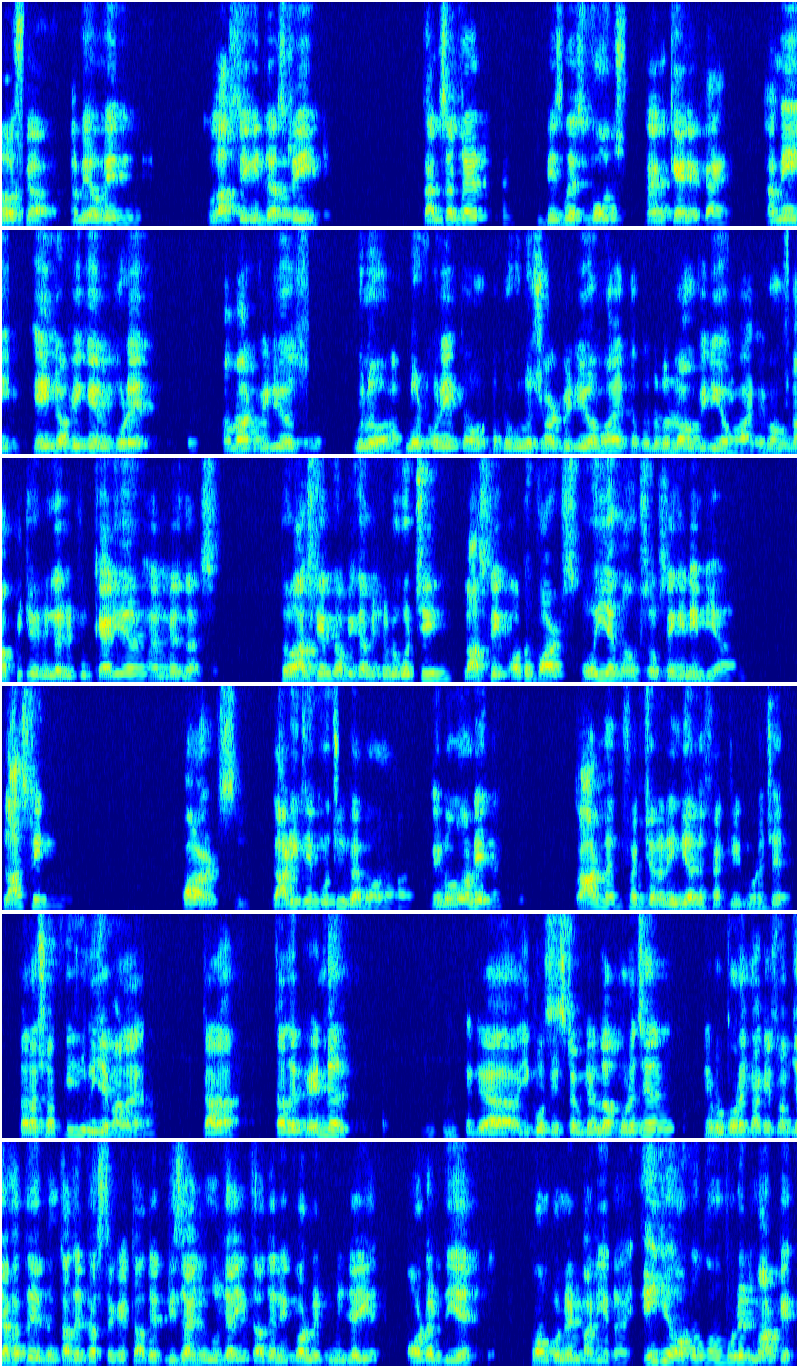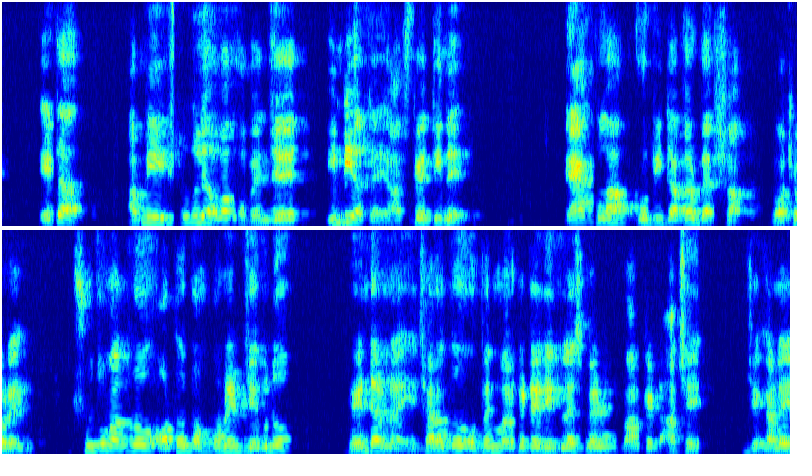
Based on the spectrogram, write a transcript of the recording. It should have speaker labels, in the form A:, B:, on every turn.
A: নমস্কার, আমি Amit plastic industry consultant, business coach and career guide আমি এই টপিকের উপরে আমার ভিডিওসগুলো আপলোড করি। কতগুলো শর্ট ভিডিও হয় কতগুলো লং ভিডিও হয় এবং সবকিছু related to career and business তো আজকের টপিক আমি শুরু করছি plastic auto parts OEM outsourcing in India plastic parts গাড়িতে প্রচুর ব্যবহার হয় এবং অনেক কার ম্যানুফ্যাকচারার ইন্ডিয়াতে ফ্যাক্টরি করেছে, তারা সবকিছু নিজে বানায় না। তারা তাদের ভেন্ডার ইকোসিস্টেম ডেভেলপ করেছেন এবং করে থাকে সব জায়গাতে এবং তাদের কাছ থেকে তাদের ডিজাইন অনুযায়ী, তাদের রিকোয়ারমেন্ট অনুযায়ী অর্ডার দিয়ে কম্পোনেন্ট বানিয়ে নেয়। এই যে অটো কম্পোনেন্ট মার্কেট এটা আপনি শুনলে অবাক হবেন যে ইন্ডিয়াতে আজকের দিনে এক লাখ কোটি টাকার ব্যবসা বছরে। শুধুমাত্র অটো কম্পোনেন্ট যেগুলো ভেন্ডার নাই। এছাড়া তো ওপেন মার্কেটে রিপ্লেসমেন্ট মার্কেট আছে, যেখানে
